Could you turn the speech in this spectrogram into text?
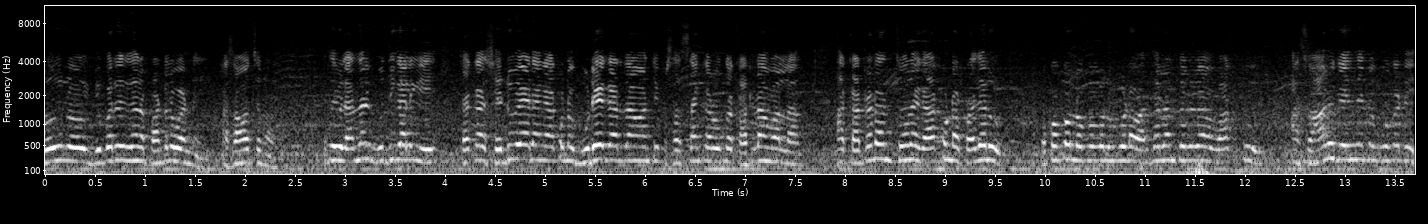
రోజులో విపరీతమైన పంటలు పడినాయి ఆ సంవత్సరం అయితే వీళ్ళందరికీ బుద్ధి కలిగి చక్కగా షెడ్ వేయడం కాకుండా గుడే కడదామని చెప్పి సత్సంకరంతో కట్టడం వల్ల ఆ కట్టడంతోనే కాకుండా ప్రజలు ఒక్కొక్కరు ఒక్కొక్కరు కూడా వర్ధలంతులుగా వాక్తూ ఆ స్వామికి ఏంటంటే ఒకటి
